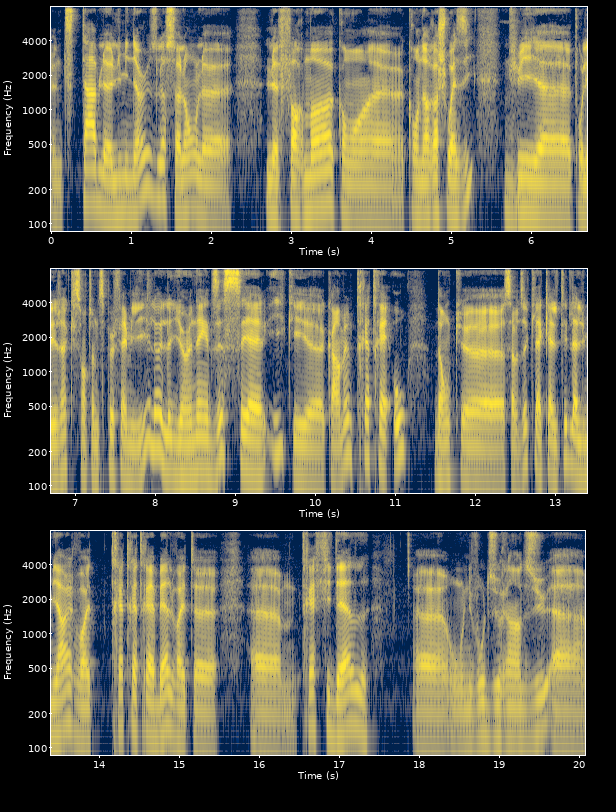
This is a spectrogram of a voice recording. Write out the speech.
une petite table lumineuse là, selon le, le format qu'on euh, qu'on aura choisi. Mhm. Puis, euh, pour les gens qui sont un petit peu familiers, là, il y a un indice CRI qui est euh, quand même très, très haut. Donc, euh, ça veut dire que la qualité de la lumière va être très, très, très belle, va être euh, euh, très fidèle euh, au niveau du rendu à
